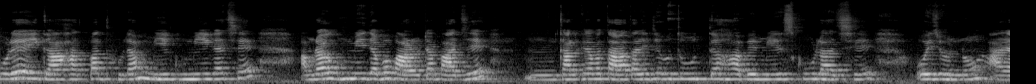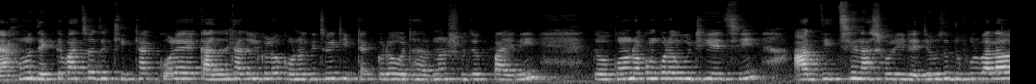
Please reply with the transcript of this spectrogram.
করে এই গা হাত পা ধুলাম, মেয়ে ঘুমিয়ে গেছে। আমরাও ঘুমিয়ে যাব বারোটা বাজে। কালকে আবার তাড়াতাড়ি যেহেতু উঠতে হবে, মেয়ের স্কুল আছে, ওই জন্য। আর এখনও দেখতে পাচ্ছ যে ঠিকঠাক করে কাজল কাজলগুলো কোনো কিছুই ঠিকঠাক করে ওঠানোর সুযোগ পাইনি। তো কোনো রকম করে উঠিয়েছি। আর দিচ্ছে না শরীরে, যেহেতু দুপুরবেলাও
